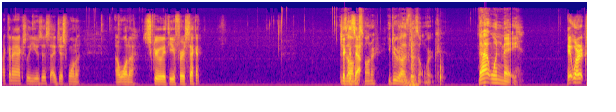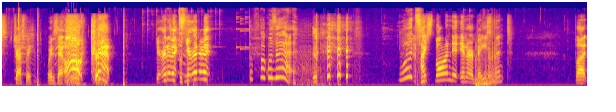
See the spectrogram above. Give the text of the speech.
not gonna actually use this. I just wanna, I wanna screw with you for a second. Check zombie this out. spawner. You do realize those don't work. That one may. It works. Trust me. Wait a second. Oh crap! Get rid of it. Get rid of it. The fuck was that? What? I spawned it in our basement, but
